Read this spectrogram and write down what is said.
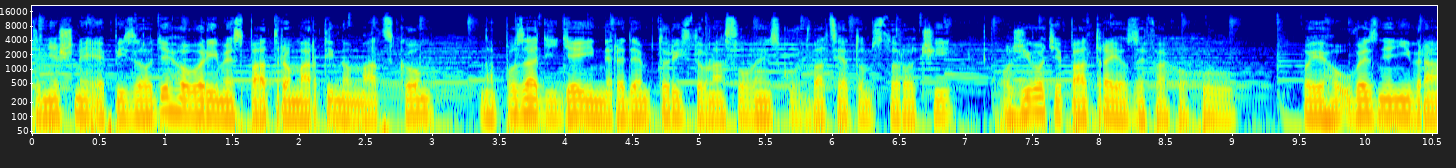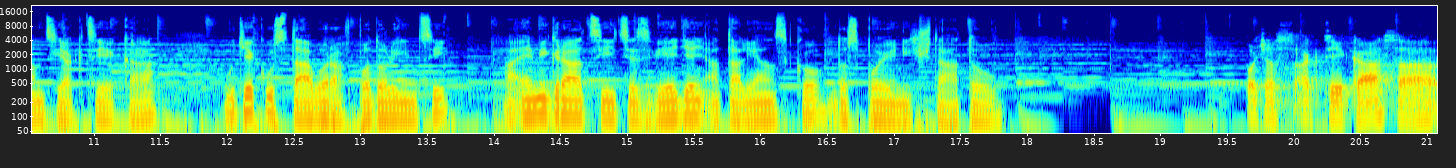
dnešnej epizóde hovoríme s pátrom Martinom Mackom na pozadí dejín redemptoristov na Slovensku v 20. storočí o živote pátra Jozefa Chochulu, o jeho uväznení v rámci akcie K, uteku z tábora v Podolínci a emigrácii cez Viedeň a Taliansko do Spojených štátov. Počas akcie K sa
